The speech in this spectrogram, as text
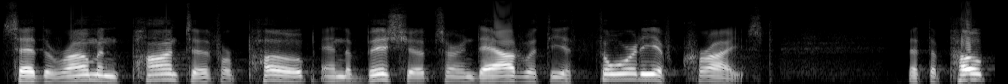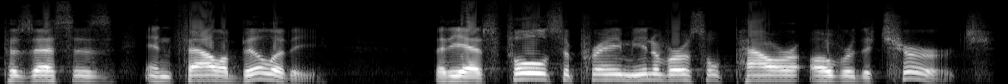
said the Roman pontiff or pope and the bishops are endowed with the authority of Christ, that the pope possesses infallibility, that he has full, supreme, universal power over the church.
